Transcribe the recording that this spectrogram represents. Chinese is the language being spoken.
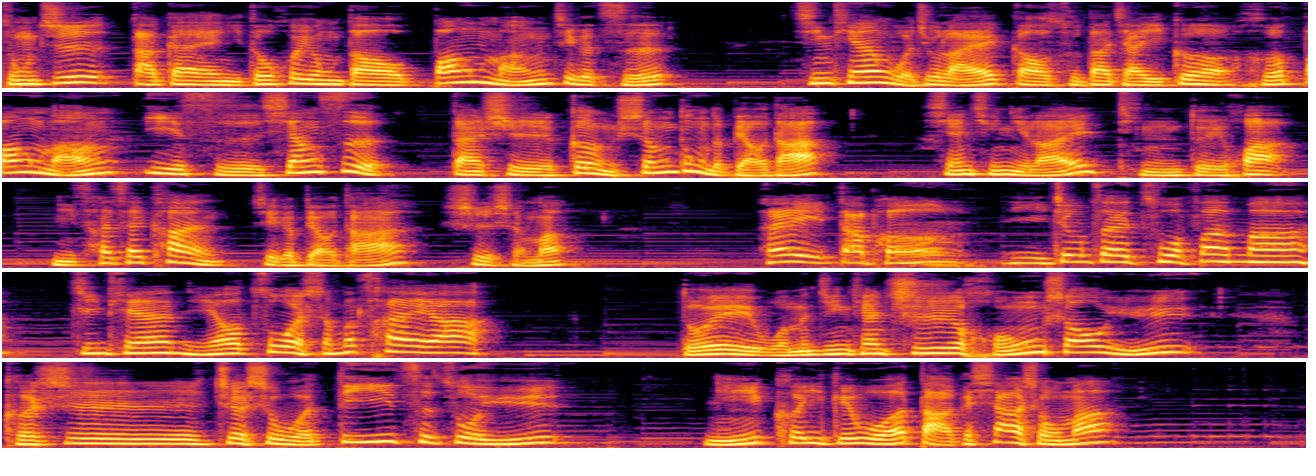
总之，大概你都会用到“帮忙”这个词。今天我就来告诉大家一个和“帮忙”意思相似，但是更生动的表达。先请你来听对话，你猜猜看这个表达是什么？哎，大鹏，你正在做饭吗？今天你要做什么菜呀？对我们今天吃红烧鱼，可是这是我第一次做鱼，你可以给我打个下手吗？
